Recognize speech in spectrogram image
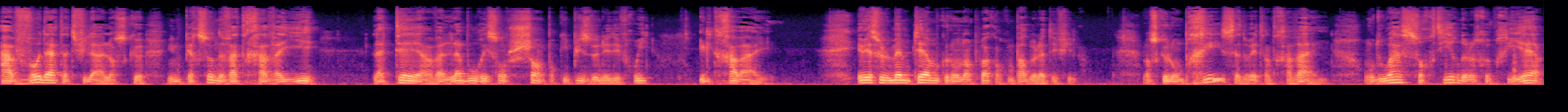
avodat atfila, lorsque une personne va travailler la terre, va labourer son champ pour qu'il puisse donner des fruits, il travaille. Et bien c'est le même terme que l'on emploie quand on parle de la tefila. Lorsque l'on prie, ça doit être un travail. On doit sortir de notre prière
